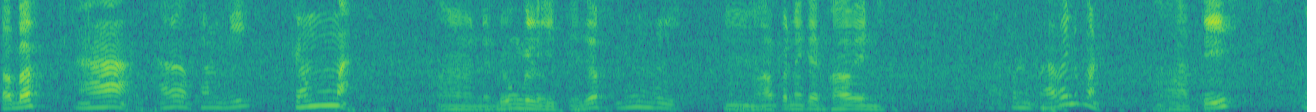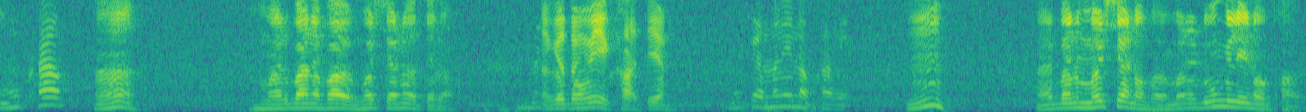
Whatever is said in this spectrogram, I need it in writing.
ખબર? હા હાલો ફેમિલી જમવા. અને ડુંગળી હતી જો. ડુંગળી. હમ આપણને કઈ ભાવે નહીં. આપણને ભાવે ને પણ? હા તી. હું ખાવ હા. મારા બાને ભાવે મરચા ન તેલા કે તો હું ખાત એમ. મરચાં મને ન ભાવે. હમ. મારા બાને મરચા નો ભાવે મને ડુંગળી નો ભાવે.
